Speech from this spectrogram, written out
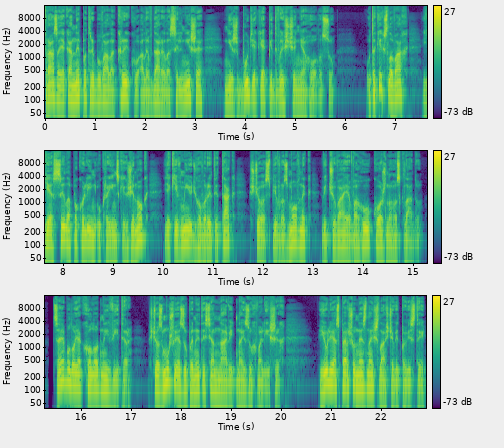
Фраза, яка не потребувала крику, але вдарила сильніше, ніж будь-яке підвищення голосу. У таких словах є сила поколінь українських жінок, які вміють говорити так, що співрозмовник відчуває вагу кожного складу. Це було як холодний вітер, що змушує зупинитися навіть найзухваліших. Юлія спершу не знайшла, що відповісти.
